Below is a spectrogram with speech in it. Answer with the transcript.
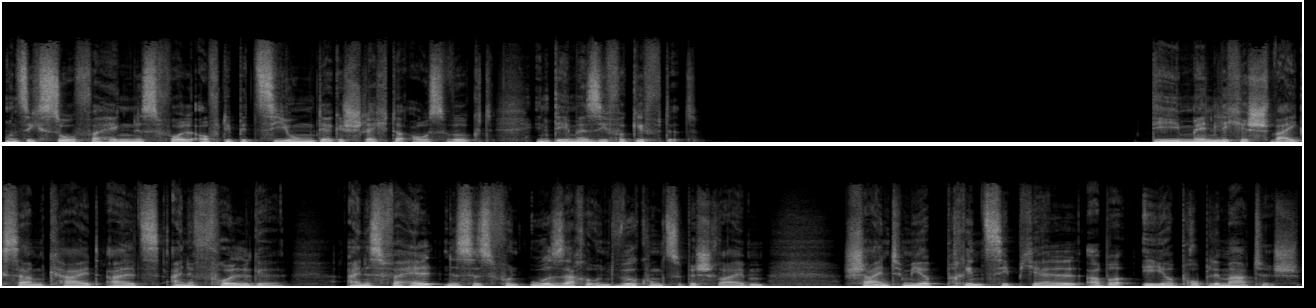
und sich so verhängnisvoll auf die Beziehung der Geschlechter auswirkt, indem er sie vergiftet. Die männliche Schweigsamkeit als eine Folge eines Verhältnisses von Ursache und Wirkung zu beschreiben, scheint mir prinzipiell aber eher problematisch.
